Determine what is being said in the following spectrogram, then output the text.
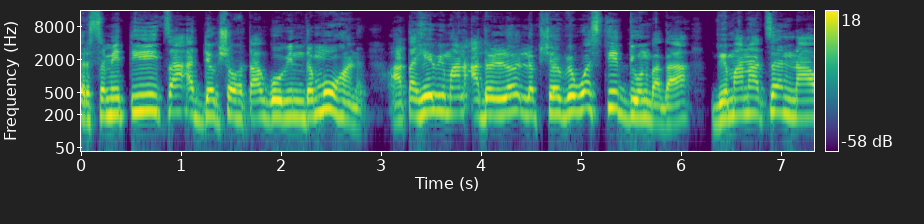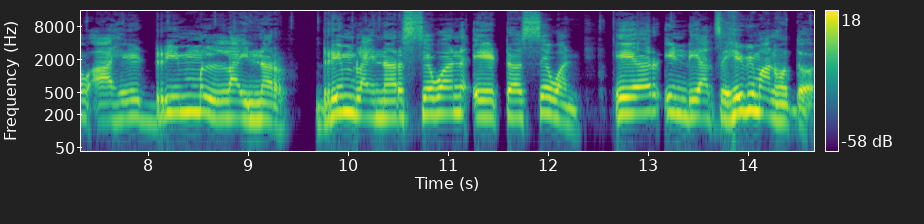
तर समितीचा अध्यक्ष होता गोविंद मोहन. आता हे विमान आदळलं लक्ष व्यवस्थित देऊन बघा. विमानाचं नाव आहे Dreamliner Dreamliner seven eight seven. Air इंडियाचं हे विमान होतं.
